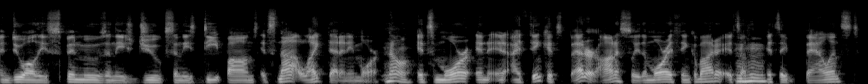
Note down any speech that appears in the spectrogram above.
and do all these spin moves and these jukes and these deep bombs it's not like that anymore No, it's more and, and i think it's better honestly the more i think about it it's a Mhm. it's a balanced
